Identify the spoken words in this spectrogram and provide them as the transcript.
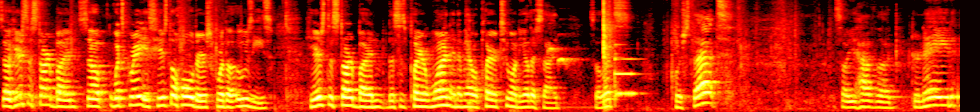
So here's the start button. So what's great is here's the holders for the Uzis. Here's the start button. This is player one, and then we have a player two on the other side. So let's push that. So you have the grenade.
